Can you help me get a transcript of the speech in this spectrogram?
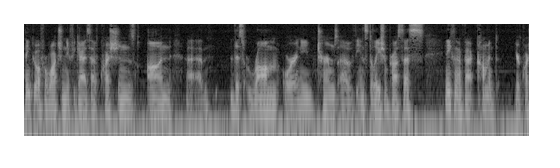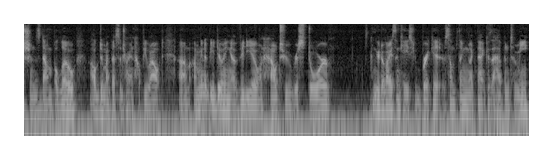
thank you all for watching. If you guys have questions on uh, this ROM or any terms of the installation process, anything like that, comment your questions down below. I'll do my best to try and help you out. Um, I'm going to be doing a video on how to restore your device in case you brick it or something like that because it happened to me.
